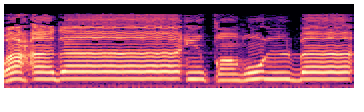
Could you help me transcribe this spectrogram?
وحدائق غلبا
